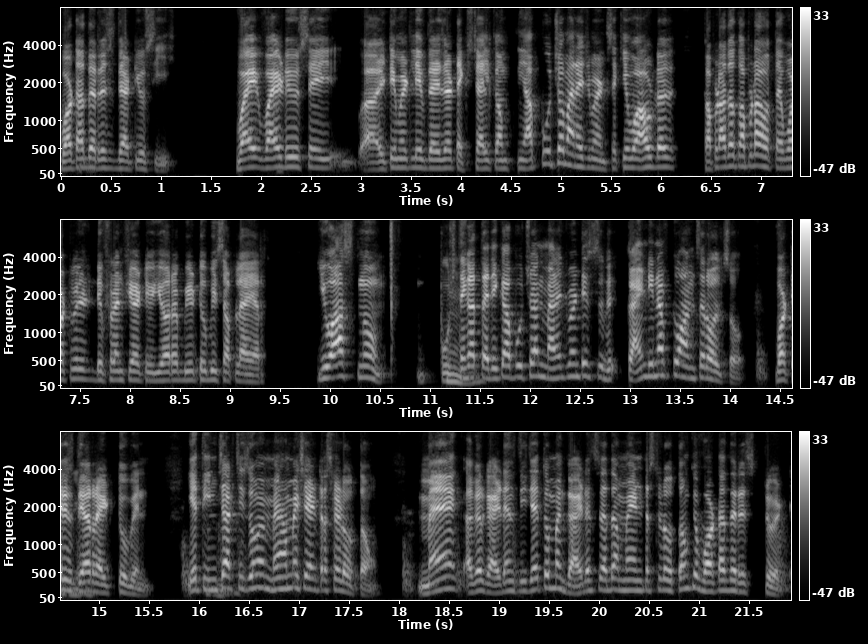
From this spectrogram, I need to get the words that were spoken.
what are the risk that you see why why do you say ultimately if there is a textile company आप पूछो मैनेजमेंट से कि हाउ डज कपड़ा तो कपड़ा होता है you you are a B to B supplier you ask no पूछने का हम्म। तरीका पूछो and management is kind enough to answer also what is their right to win ये तीन चार चीज़ों में मैं हमेशा इंटरेस्टेड होता हूँ। मैं अगर गाइडेंस दी जाए तो मैं गाइडेंस ज़्यादा मैं इंटरेस्टेड होता हूँ कि what are the risk to it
